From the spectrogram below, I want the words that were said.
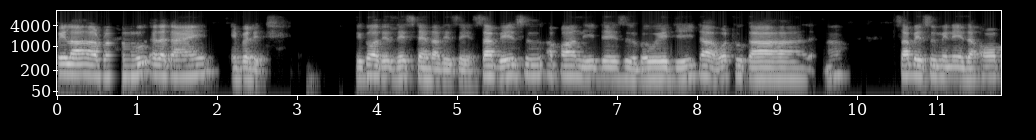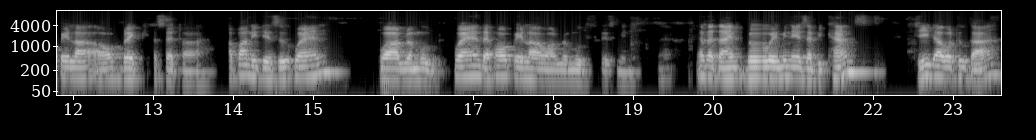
pillar are removed at the time invalid. Because this, this standard is saying, Sabbesu apanidesu bhavejita vatuka. No? Meaning the all pillar, all break, etc. Apanidesu when were removed. When the all pillar were removed, this meaning. At the time, means it becomes jita vatuka.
